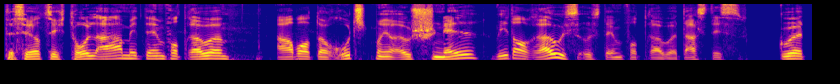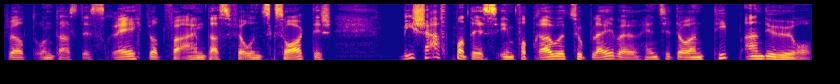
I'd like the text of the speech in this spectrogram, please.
Das hört sich toll an mit dem Vertrauen, aber da rutscht man ja auch schnell wieder raus aus dem Vertrauen, dass das gut wird und dass das recht wird, vor allem, dass für uns gesorgt ist. Wie schafft man das, im Vertrauen zu bleiben? Haben Sie da einen Tipp an die Hörer?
